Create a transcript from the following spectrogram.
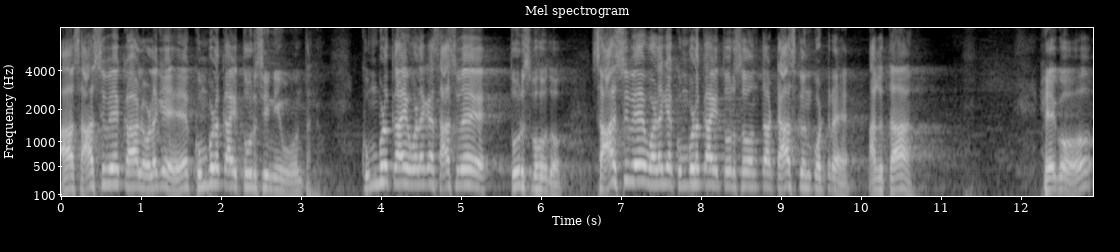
ಆ ಸಾಸಿವೆ ಕಾಳೊಳಗೆ ಕುಂಬಳಕಾಯಿ ತೂರಿಸಿ ನೀವು ಅಂತ ಕುಂಬಳಕಾಯಿ ಒಳಗೆ ಸಾಸಿವೆ ತೂರಿಸ್ಬಹುದು. ಸಾಸಿವೆ ಒಳಗೆ ಕುಂಬಳಕಾಯಿ ತೋರಿಸುವಂಥ ಟಾಸ್ಕನ್ನು ಕೊಟ್ಟರೆ ಆಗುತ್ತಾ? ಹೇಗೋ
